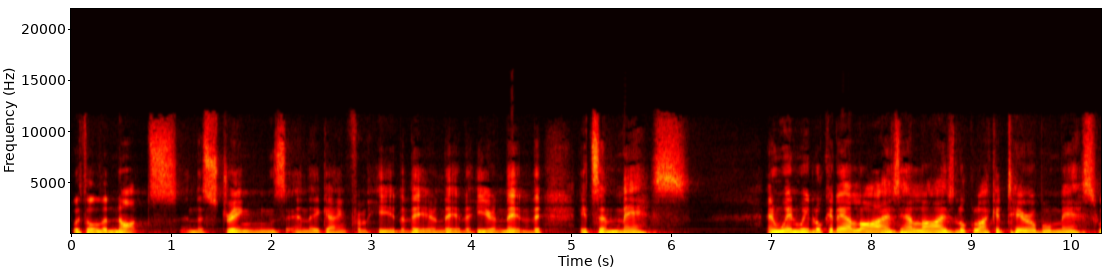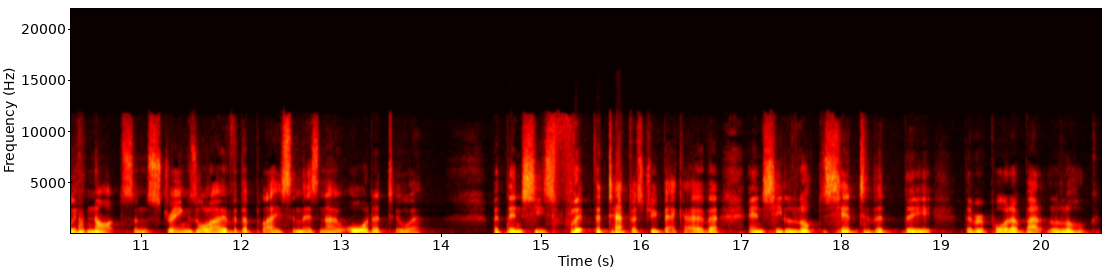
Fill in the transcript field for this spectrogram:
with all the knots and the strings, and they're going from here to there and there to here and there to there. It's a mess. And when we look at our lives, our lives look like a terrible mess with knots and strings all over the place, and there's no order to it. But then she's flipped the tapestry back over and she looked, said to the, the, the reporter, But look,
